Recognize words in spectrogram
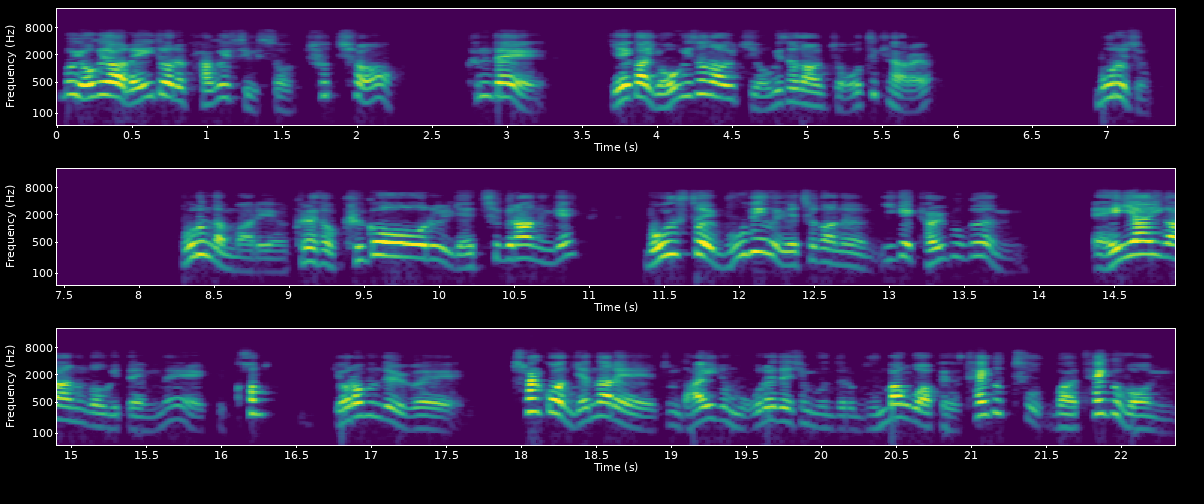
뭐 여기다 레이저를 박을 수 있어. 좋죠. 근데 얘가 여기서 나올지 여기서 나올지 어떻게 알아요? 모르죠. 모른단 말이에요. 그래서 그거를 예측을 하는 게 몬스터의 무빙을 예측하는 이게 결국은 AI가 하는 거기 때문에 그 컴, 여러분들 왜 철권 옛날에 좀 나이 좀 오래되신 분들은 문방구 앞에서 태그 2, 막 태그 1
